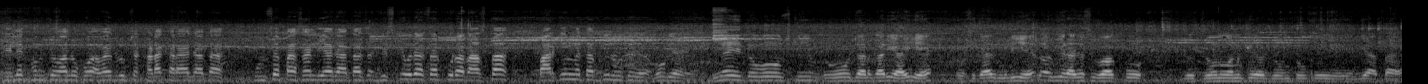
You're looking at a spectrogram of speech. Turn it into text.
ठेले खमचे वालों को अवैध रूप से खड़ा कराया जाता है उनसे पैसा लिया जाता है। जिसकी वजह से पूरा रास्ता पार्किंग में तब्दील होते हो गया है? नहीं तो वो उसकी वो जानकारी आई है, वो शिकायत मिली है तो अभी राजस्व विभाग को जो जोन वन के और जोन टू के एरिया आता है,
